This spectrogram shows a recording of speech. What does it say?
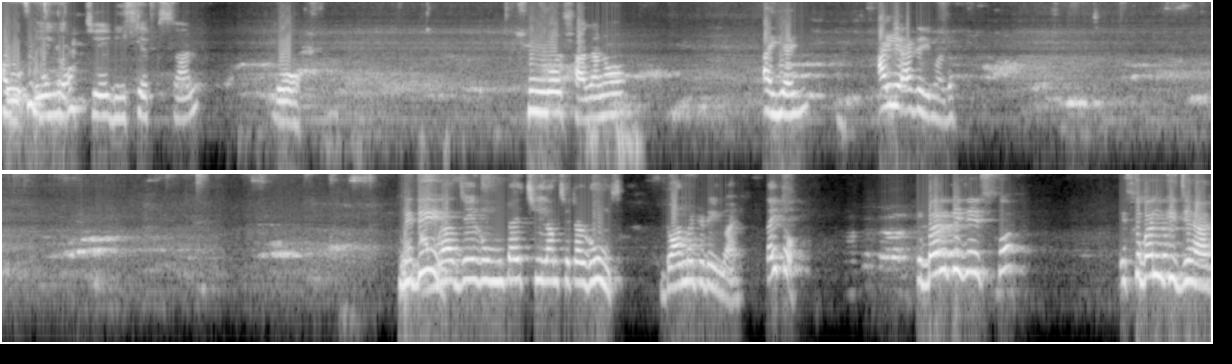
তো এই হচ্ছে রিসেপশন তো সুন্দর সাজানো आइए आइए आइए आ जाइए मैडम दीदी আমরা যে রুমটায় ছিলাম সেটা রুমস ডরমেটরি নয় তাই তো ये बंद कीजिए इसको इसको बंद कीजिए यार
